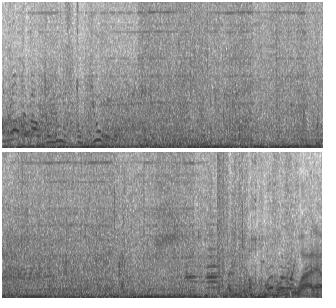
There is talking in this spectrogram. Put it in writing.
I'm not about to lose to you. โอ้โหกูว่าแล้ว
